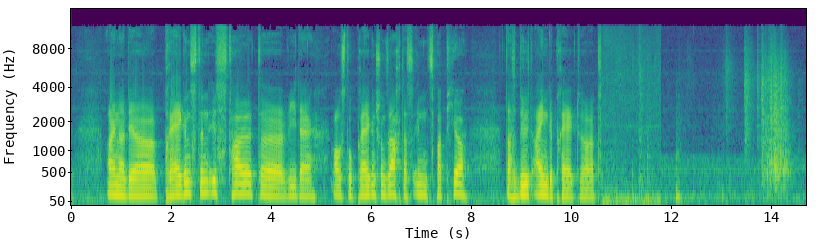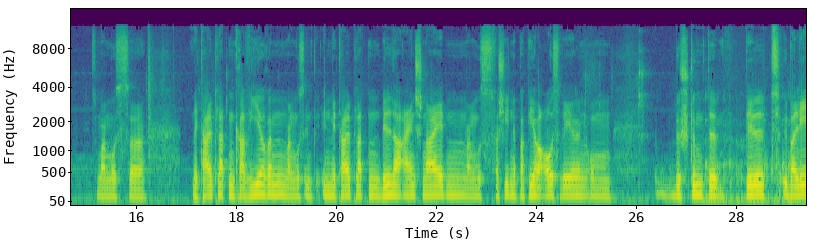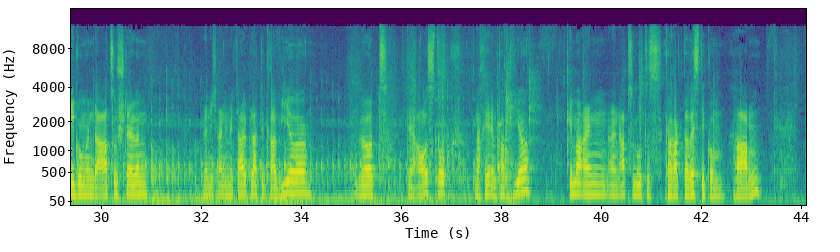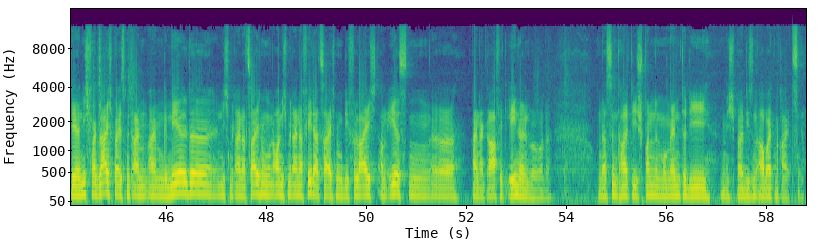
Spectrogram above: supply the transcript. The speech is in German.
Einer der prägendsten ist halt, äh, wie der Ausdruck prägend schon sagt, dass ins Papier das Bild eingeprägt wird. Man muss äh, Metallplatten gravieren, man muss in, in, Metallplatten Bilder einschneiden, man muss verschiedene Papiere auswählen, um bestimmte Bildüberlegungen darzustellen. Wenn ich eine Metallplatte graviere, wird der Ausdruck nachher im Papier immer ein, ein absolutes Charakteristikum haben, der nicht vergleichbar ist mit einem, einem Gemälde, nicht mit einer Zeichnung und auch nicht mit einer Federzeichnung, die vielleicht am ehesten äh, einer Grafik ähneln würde. Und das sind halt die spannenden Momente, die mich bei diesen Arbeiten reizen.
